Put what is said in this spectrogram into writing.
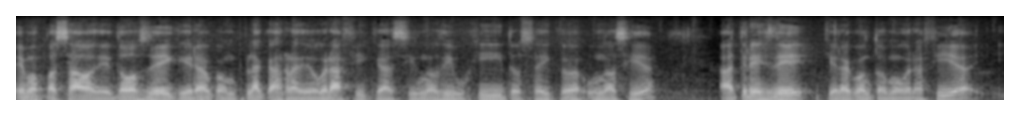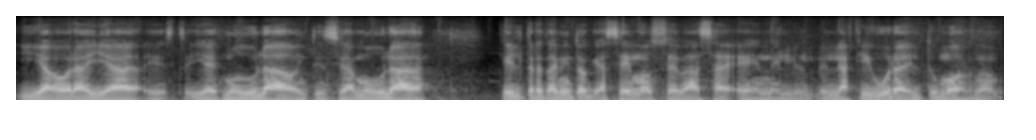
Hemos pasado de 2D, que era con placas radiográficas y unos dibujitos ahí uno hacía, a 3D, que era con tomografía, y ahora ya, este, ya es modulado, intensidad modulada, que el tratamiento que hacemos se basa en, la figura del tumor, ¿no?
